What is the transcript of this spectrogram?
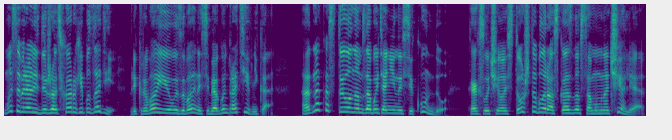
Мы собирались держать Харухи позади, прикрывая ее и вызывая на себя огонь противника. Однако стоило нам забыть о ней на секунду — как случилось то, что было рассказано в самом начале.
